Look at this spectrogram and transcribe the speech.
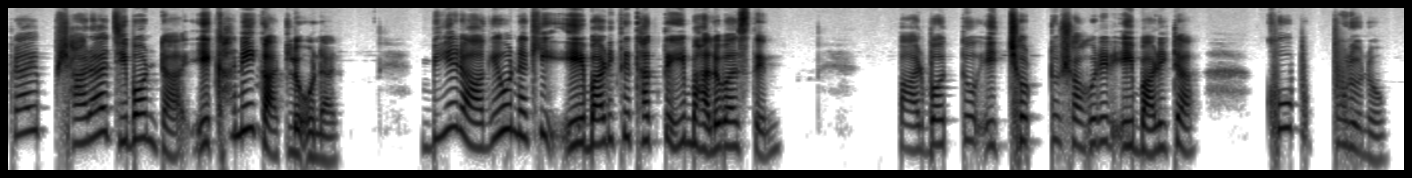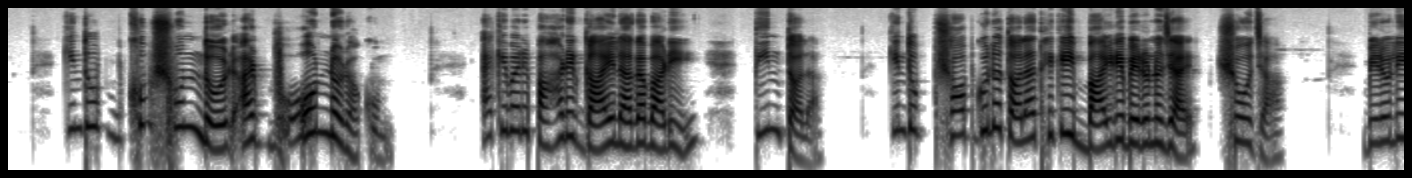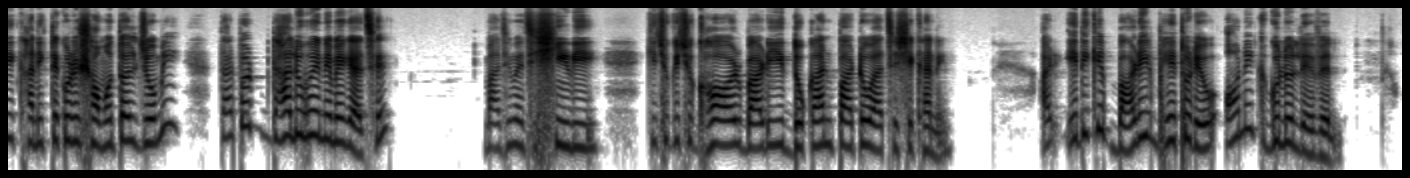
প্রায় সারা জীবনটা এখানেই কাটল ওনার। বিয়ের আগেও নাকি এ বাড়িতে থাকতেই ভালোবাসতেন। পার্বত্য এই ছোট্ট শহরের এই বাড়িটা খুব পুরনো। কিন্তু খুব সুন্দর আর অন্য রকম। একেবারে পাহাড়ের গায়ে লাগা বাড়ি তিনতলা। কিন্তু সবগুলো তলা থেকেই বাইরে বেরোনো যায় সোজা। বেরোলেই খানিকটা করে সমতল জমি, তারপর ঢালু হয়ে নেমে গেছে। মাঝে মাঝে সিঁড়ি, কিছু কিছু ঘর, বাড়ি, দোকানপাটও আছে সেখানে। আর এদিকে বাড়ির ভেতরেও অনেকগুলো লেভেল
